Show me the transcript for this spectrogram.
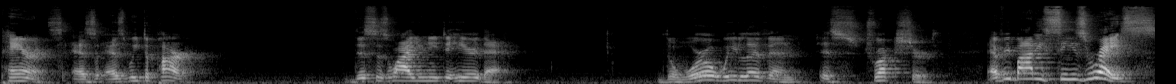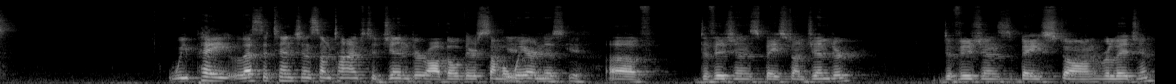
Parents, as as we depart, this is why you need to hear that. The world we live in is structured. Everybody sees race. We pay less attention sometimes to gender, although there's some Yeah, awareness yeah. of divisions based on gender, divisions based on religion.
